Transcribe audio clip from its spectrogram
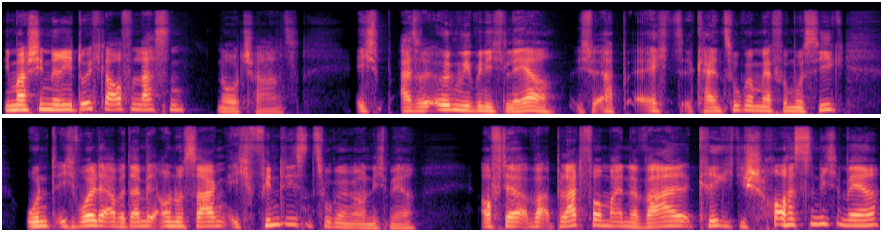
die Maschinerie durchlaufen lassen. No chance. Ich, also irgendwie bin ich leer. Ich habe echt keinen Zugang mehr für Musik. Und ich wollte aber damit auch nur sagen, ich finde diesen Zugang auch nicht mehr. Auf der Plattform meiner Wahl kriege ich die Chance nicht mehr,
